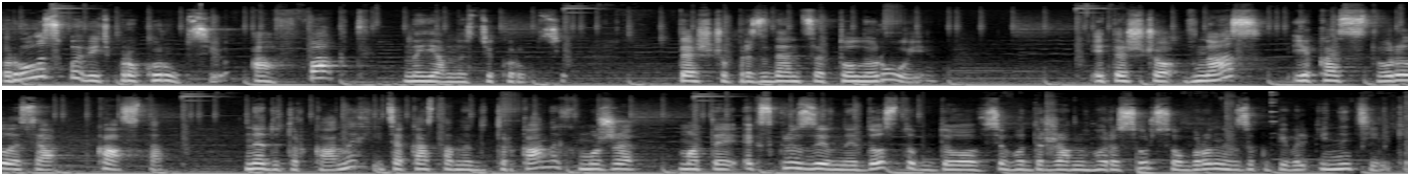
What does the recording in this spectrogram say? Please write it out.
розповідь про корупцію, а факт наявності корупції. Те, що президент це толерує, і те, що в нас якась створилася каста недоторканих, і ця каста недоторканих може мати ексклюзивний доступ до всього державного ресурсу оборонних закупівель і не тільки.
